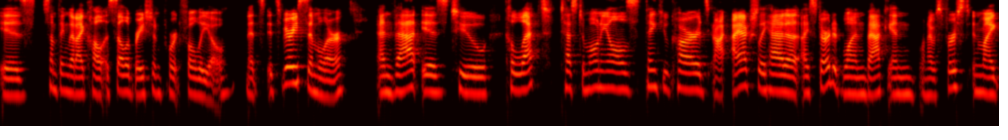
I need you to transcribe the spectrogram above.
is something that I call a celebration portfolio. It's it's very similar and that is to collect testimonials, thank you cards. I, I, actually had a, I started one back in when I was first in my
